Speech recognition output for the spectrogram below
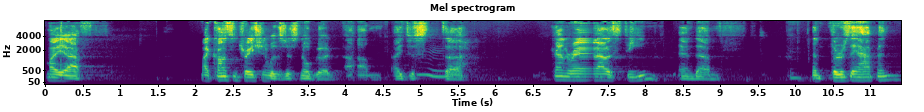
my uh, my concentration was just no good. Um, I just uh, kind of ran out of steam, and um, then Thursday happened.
